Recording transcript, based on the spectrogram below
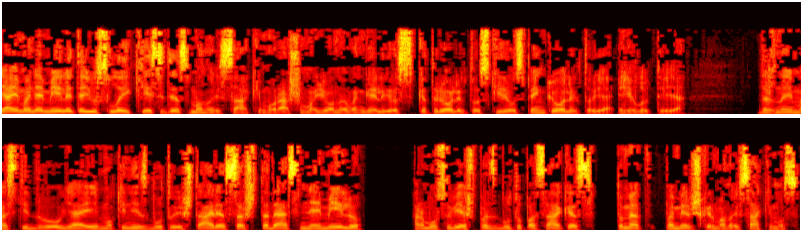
jei mane mylite, jūs laikysitės mano įsakymų, rašoma Jono Evangelijos 14 skyriaus 15 eilutėje. Dažnai mąstydavau, jei mokinys būtų ištaręs aš tavęs nemyliu, ar mūsų viešpats būtų pasakęs, tuomet pamiršk ir mano įsakymus.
